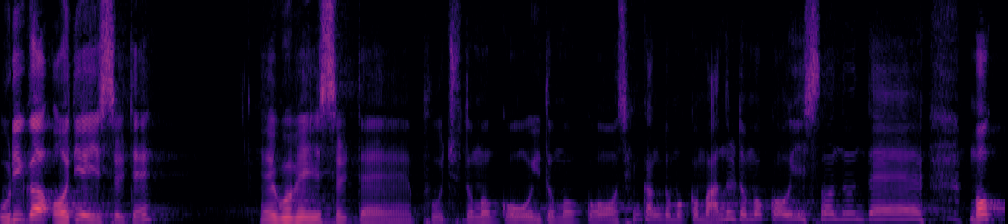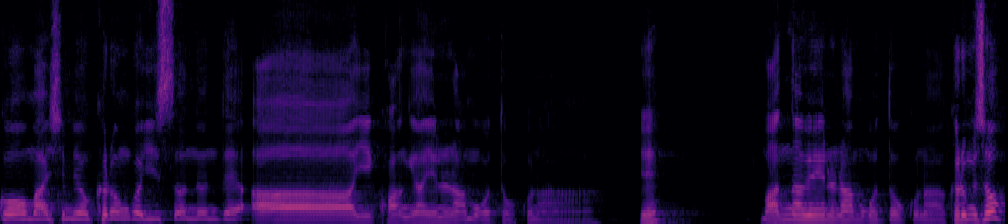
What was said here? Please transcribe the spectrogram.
우리가 어디에 있을 때? 애굽에 있을 때 부추도 먹고 오이도 먹고 생강도 먹고 마늘도 먹고 있었는데 먹고 마시며 그런 거 있었는데 아 이 광야에는 아무것도 없구나. 예? 만나 외에는 아무것도 없구나. 그러면서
